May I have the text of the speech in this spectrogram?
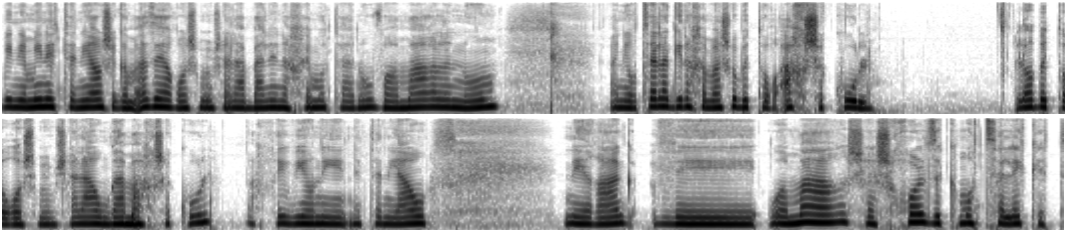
בנימין נתניהו, שגם אז היה ראש ממשלה, בא לנחם אותנו, והוא אמר לנו, אני רוצה להגיד לכם משהו בתור אח שכול. לא בתור ראש ממשלה, הוא גם אח שכול. אחיו יוני נתניהו נהרג, והוא אמר שהשכול זה כמו צלקת.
